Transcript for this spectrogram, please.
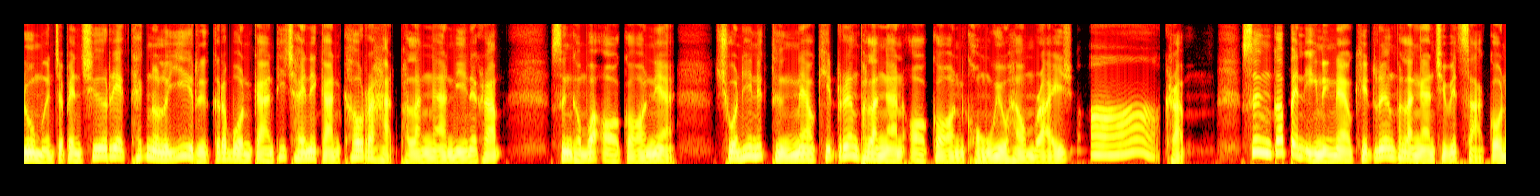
ดูเหมือนจะเป็นชื่อเรียกเทคโนโลยี หรือกระบวนการที่ใช้ในการเข้ารหัสพลังงานนี้นะครับ ซึ่งคำว่า orgon เนี่ย ชวนให้นึกถึงแนวคิดเรื่องพลังงานออกรของวิลเฮลมไรช์อ๋อ ครับ ซึ่งก็เป็นอีกหนึ่งแนวคิดเรื่องพลังงานชีวิตสากล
